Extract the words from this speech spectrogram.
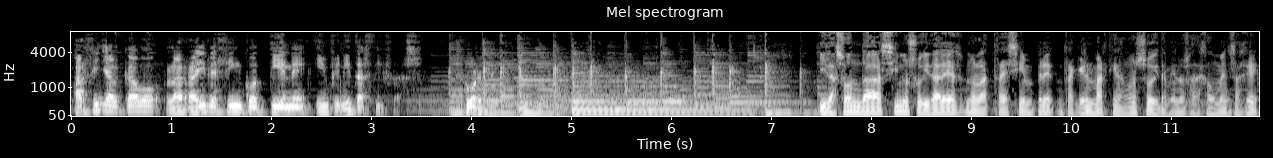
Al fin y al cabo, la raíz de 5 tiene infinitas cifras. Suerte. Y las ondas sinusoidales nos las trae siempre Raquel Martín Alonso y también nos ha dejado un mensaje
